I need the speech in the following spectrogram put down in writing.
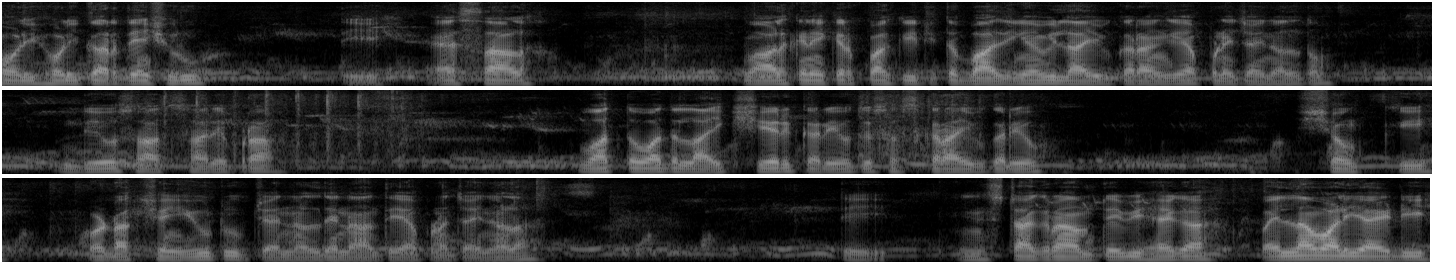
ਹੌਲੀ ਹੌਲੀ ਕਰਦੇ ਆਂ ਸ਼ੁਰੂ। ਤੇ ਇਸ ਸਾਲ ਮਾਲਕ ਨੇ ਕਿਰਪਾ ਕੀਤੀ ਤਾਂ ਬਾਜ਼ੀਆਂ ਵੀ ਲਾਈਵ ਕਰਾਂਗੇ ਆਪਣੇ ਚੈਨਲ ਤੋਂ। ਦਿਓ ਸਾਥ ਸਾਰੇ ਭਰਾ। ਵੱਧ ਤੋਂ ਵੱਧ ਲਾਈਕ ਸ਼ੇਅਰ ਕਰਿਓ ਤੇ ਸਬਸਕ੍ਰਾਈਬ ਕਰਿਓ। ਸ਼ੌਂਕੀ ਪ੍ਰੋਡਕਸ਼ਨ YouTube ਚੈਨਲ ਦੇ ਨਾਂ ਤੇ ਆਪਣਾ ਚੈਨਲ ਆ। ਤੇ ਇੰਸਟਾਗ੍ਰam ਤੇ ਵੀ ਹੈਗਾ। ਪਹਿਲਾਂ ਵਾਲੀ ਆਈਡੀ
